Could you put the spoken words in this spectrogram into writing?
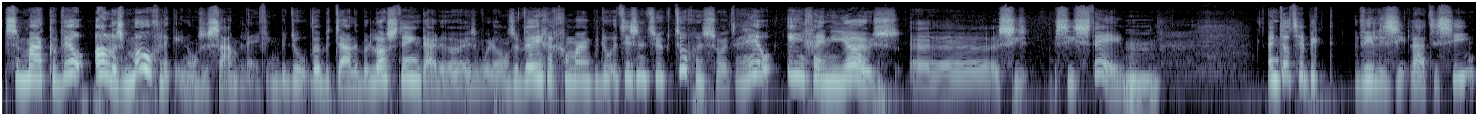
ze maken wel alles mogelijk in onze samenleving. Ik bedoel, we betalen belasting, daardoor worden onze wegen gemaakt. Ik bedoel, het is natuurlijk toch een soort heel ingenieus eh, sy- systeem. Mhm. En dat heb ik willen zi- laten zien.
